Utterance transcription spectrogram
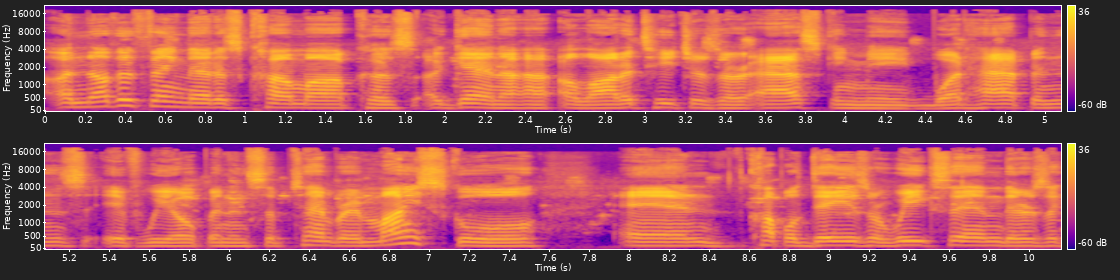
another thing that has come up because again a, a, lot of teachers are asking me what happens if we open in september in my school and a couple days or weeks in there's a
